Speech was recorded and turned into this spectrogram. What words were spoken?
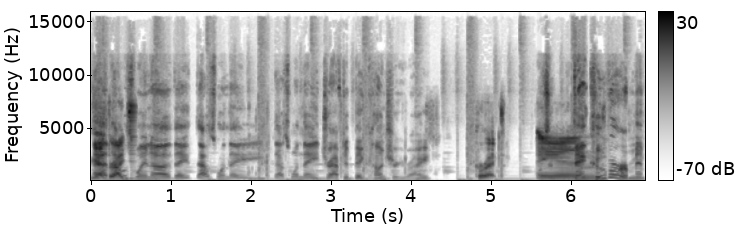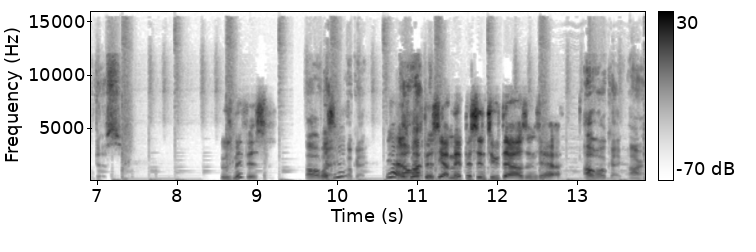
yeah. after That I was j- when uh, they. That was when they. That's when they drafted Big Country, right? Correct. Was and Vancouver or Memphis? It was Memphis. Oh, okay. Wasn't it? Okay. Yeah, it No, was I- Memphis. yeah, Memphis in 2000s. Yeah. Oh, okay. All right.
